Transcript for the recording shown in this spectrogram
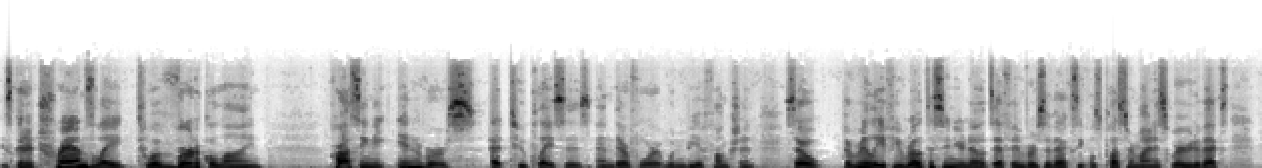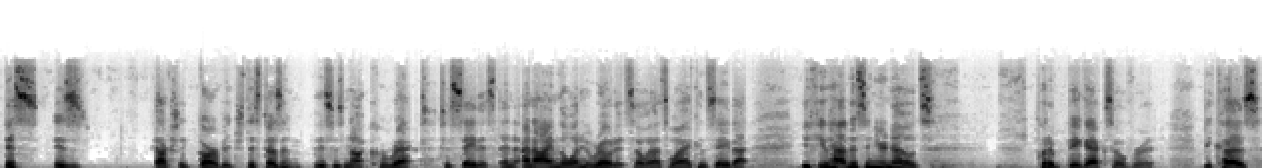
is going to translate to a vertical line crossing the inverse at two places, and therefore it wouldn't be a function. So really, if you wrote this in your notes, f inverse of x equals plus or minus square root of x, this is actually garbage. This doesn't, this is not correct to say this. And, and I'm the one who wrote it, so that's why I can say that. If you have this in your notes, put a big X over it because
